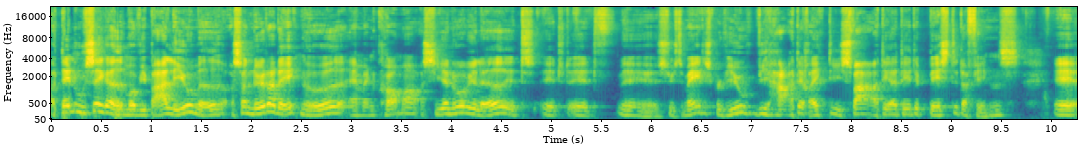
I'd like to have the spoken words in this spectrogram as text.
og den usikkerhed må vi bare leve med, og så nytter det ikke noget, at man kommer og siger, nu har vi lavet et, et, et, et systematisk review, vi har det rigtige svar, og det er det, er det bedste, der findes. Øh,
